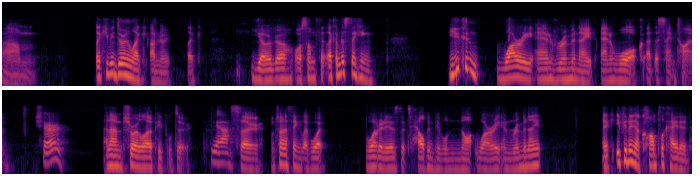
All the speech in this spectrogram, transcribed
um, like you'd be doing like I don't know like yoga or something. Like I'm just thinking, you can worry and ruminate and walk at the same time, sure. and I'm sure a lot of people do. Yeah. So I'm trying to think like what what it is that's helping people not worry and ruminate. Like if you're doing a complicated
